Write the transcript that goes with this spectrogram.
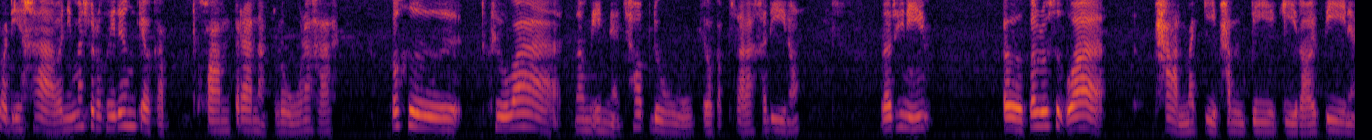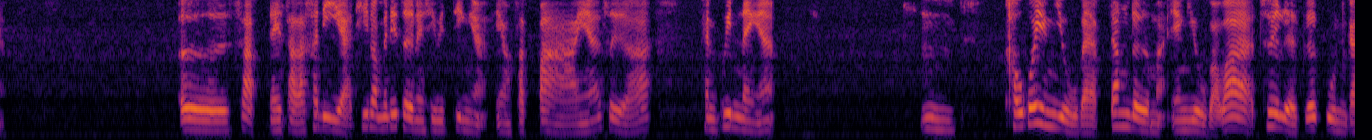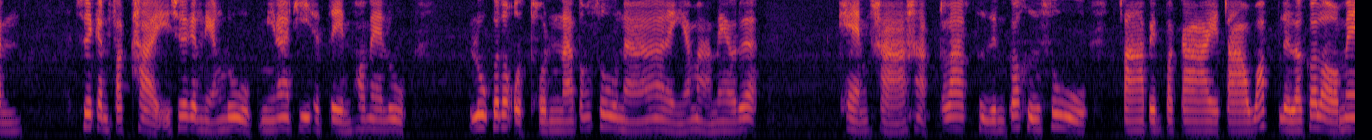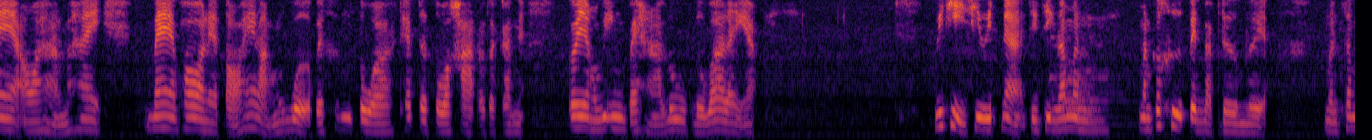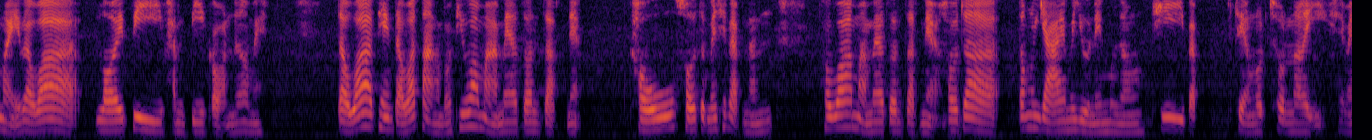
สวัสดีค่ะ วันนี้มาชวนคุยเรื่องเกี่ยวกับความตระหนักรู้นะคะ ก็คือคือว่าน้องอินเนี่ยชอบดูเกี่ยวกับสารคดีเนาะแล้วทีนี้เออก็รู้สึกว่าผ่านมากี่พันปีกี่ร้อยปีเนี่ยเออสัตว์ในสารคดีอะที่เราไม่ได้เจอในชีวิตจริงอะอย่างสัตว์ป่าอย่างเงี้ย เสือแพนกวินอะไรเงี้ยอืมเขาก็ยังอยู่แบบดั้งเดิมอะยังอยู่แบบว่าช่วยเหลือเกื้อกูลกัน ช่วยกันฟักไข่ ช่วยกันเลี้ยงลูก มีหน้าที่ชัดเจน พ่อแม่ลูก ลูกก็ต้องอดทนนะ ต้องสู้นะ อะไรเงี้ยหมาแมวด้วย แขนขาหักลากพื้นก็คือสู้ ตาเป็นประกาย ตาวับเลยแล้วก็รอแม่เอาอาหารมาให้ แม่พ่อเนี่ยต่อให้หลังเวอะไปครึ่งตัว แทบจะตัวขาดออกจากกันเนี่ย ก็ยังวิ่งไปหาลูกหรือว่าอะไรเงี้ย วิถีชีวิตเนี่ย จริง ๆ แล้วมันมันก็คือเป็นแบบเดิมเลยอะเหมือนสมัยแบบว่าร้อยปีพันปีก่อนเนอะไหม แต่ว่าเพียงแต่ว่าต่างตรงที่ว่าหมาแมวจรจัดเนี่ยเขาเขาจะไม่ใช่แบบนั้น เพราะว่าหมาแมวจรจัดเนี่ยเขาจะต้องย้ายมาอยู่ในเมืองที่แบบเสียงรถชนอะไรอีกใช่ไหม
